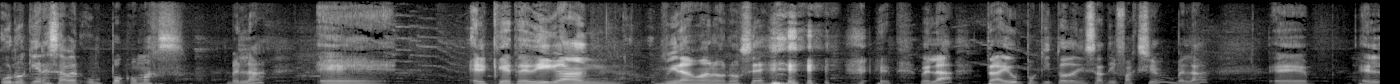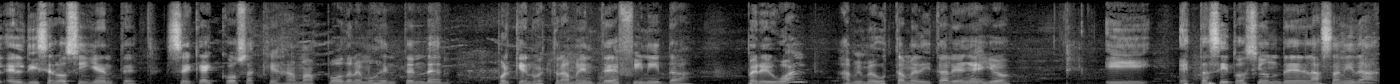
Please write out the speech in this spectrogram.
uno quiere saber un poco más, ¿verdad? Eh, el que te digan, mira, mano, no sé, ¿verdad? Trae un poquito de insatisfacción, ¿verdad? Eh, él, él dice lo siguiente, sé que hay cosas que jamás podremos entender porque nuestra mente es finita, pero igual a mí me gusta meditar en ello y esta situación de la sanidad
